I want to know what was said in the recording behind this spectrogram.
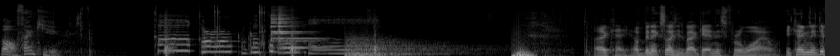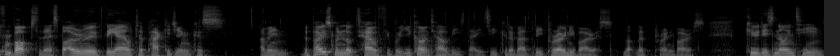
Oh, thank you. Okay, I've been excited about getting this for a while. It came in a different box to this, but I removed the outer packaging because, I mean, the postman looked healthy, but you can't tell these days. He could have had the coronavirus, not the coronavirus. Kudis 19.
